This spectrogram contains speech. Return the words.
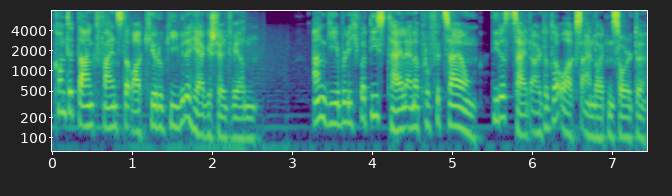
konnte dank feinster Ork-Chirurgie wiederhergestellt werden. Angeblich war dies Teil einer Prophezeiung, die das Zeitalter der Orks einläuten sollte.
